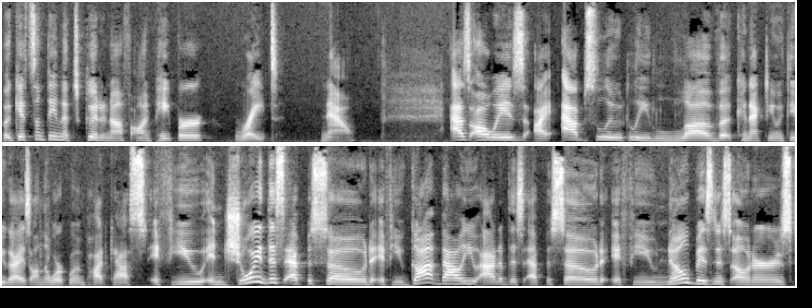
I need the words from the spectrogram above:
but get something that's good enough on paper right now. As always, I absolutely love connecting with you guys on the Workwoman podcast. If you enjoyed this episode, if you got value out of this episode, if you know business owners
